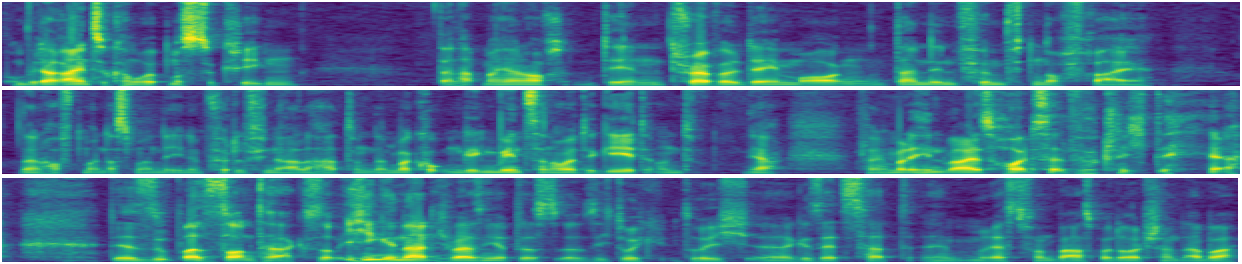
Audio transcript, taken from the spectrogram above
um wieder reinzukommen, Rhythmus zu kriegen. Dann hat man ja noch den Travel Day morgen, dann den fünften noch frei dann hofft man, dass man ihn im Viertelfinale hat und dann mal gucken, gegen wen es dann heute geht. Und ja, vielleicht mal der Hinweis, heute ist halt wirklich der, der Super Sonntag. So habe ich ihn genannt. Ich weiß nicht, ob das äh, sich durchgesetzt durch, äh, hat im Rest von Basketball Deutschland, aber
